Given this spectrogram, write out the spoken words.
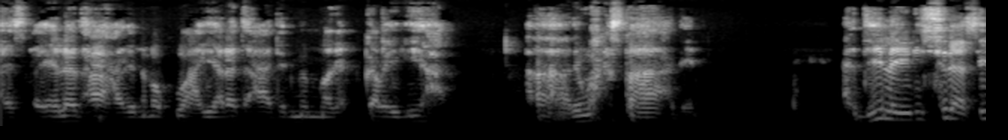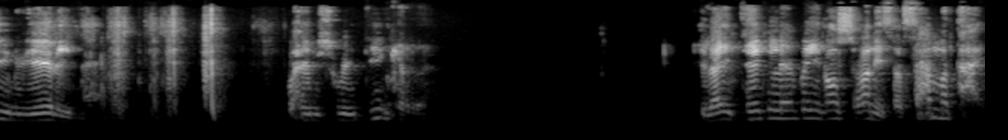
heesceeleed ha ahaadeen ama kuwa cayaarad ha ahaadeen ama magac gabaygii ha ahaadeen wax kasta ha ahaadeen. Haddii la yidhi sidaasaynu yeelaynaa. Waxaynu isweydiin karnaa ilaa inteegle bay inoo soconaysaa sax ma tahay.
